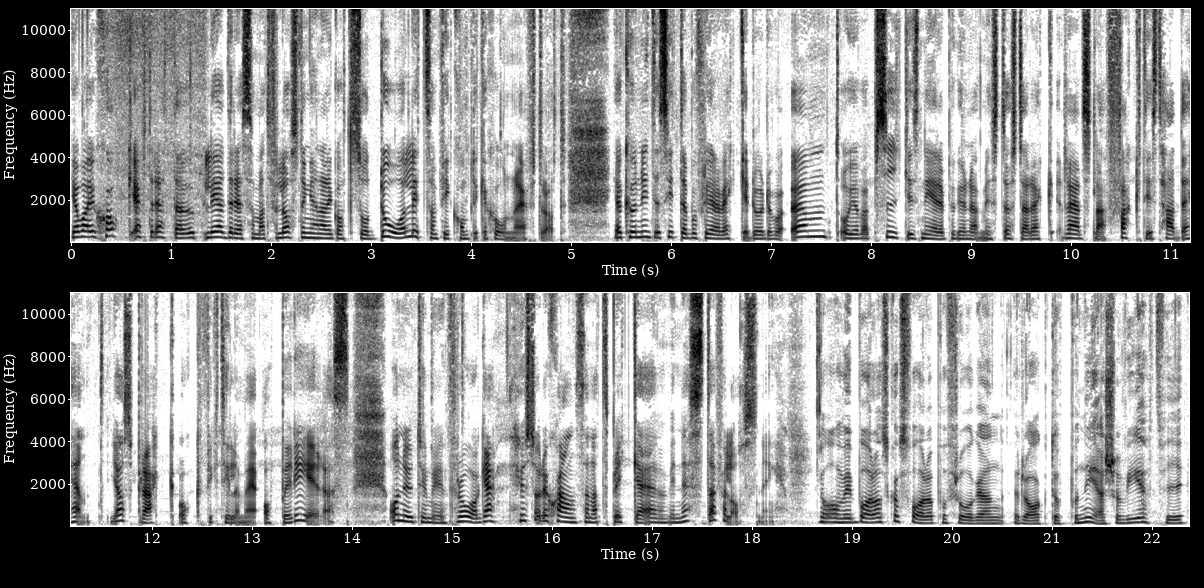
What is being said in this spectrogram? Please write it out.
Jag var i chock efter detta och upplevde det som att förlossningen hade gått så dåligt som fick komplikationer efteråt. Jag kunde inte sitta på flera veckor då det var ömt och jag var psykiskt nere på grund av att min största rädsla faktiskt hade hänt. Jag sprack och fick till och med opereras. Och nu till min fråga. Hur står det chansen att spricka även vid nästa förlossning? Ja, om vi bara ska svara på frågan rakt upp och ner så vet vi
